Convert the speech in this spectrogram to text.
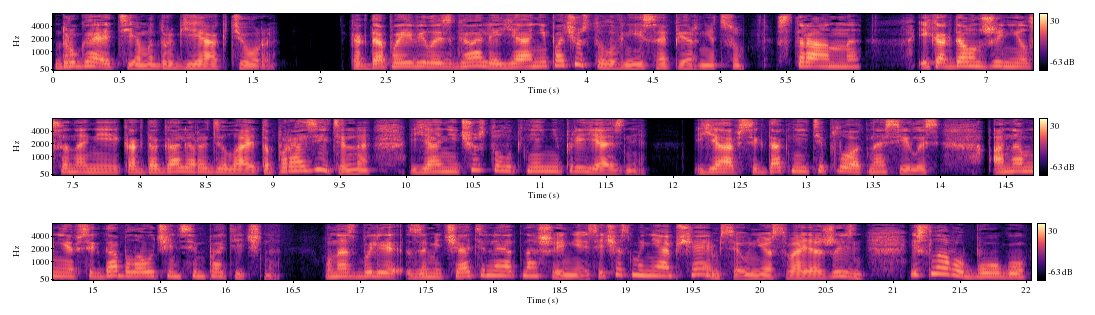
другая тема, другие актеры. Когда появилась Галя, я не почувствовала в ней соперницу. Странно. И когда он женился на ней, когда Галя родила, это поразительно. Я не чувствовала к ней неприязни. Я всегда к ней тепло относилась. Она мне всегда была очень симпатична. У нас были замечательные отношения. Сейчас мы не общаемся, у нее своя жизнь. И слава богу,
